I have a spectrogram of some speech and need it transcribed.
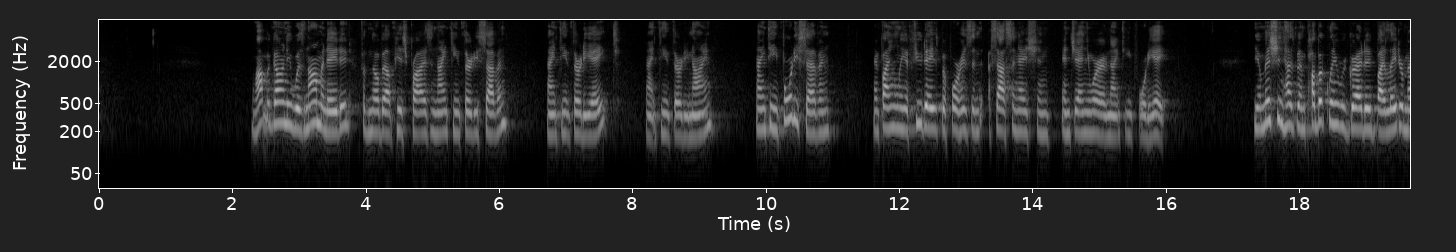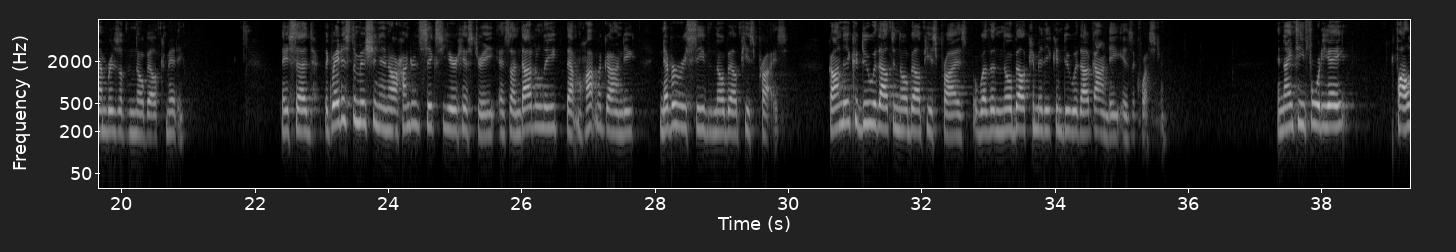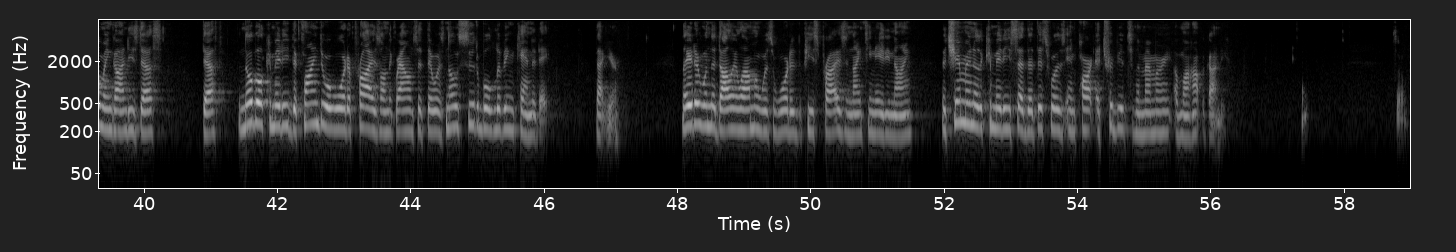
Mahatma Gandhi was nominated for the Nobel Peace Prize in 1937, 1938, 1939, 1947, and finally a few days before his assassination in January of 1948. The omission has been publicly regretted by later members of the Nobel Committee. They said, the greatest omission in our 106 year history is undoubtedly that Mahatma Gandhi never received the Nobel Peace Prize. Gandhi could do without the Nobel Peace Prize, but whether the Nobel Committee can do without Gandhi is a question. In 1948, following Gandhi's death, death the Nobel Committee declined to award a prize on the grounds that there was no suitable living candidate that year. Later, when the Dalai Lama was awarded the Peace Prize in 1989, the chairman of the committee said that this was in part a tribute to the memory of Mahatma Gandhi. So,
